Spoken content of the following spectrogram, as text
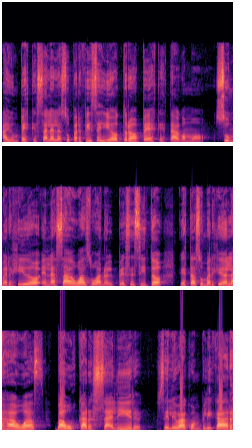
hay un pez que sale a la superficie y otro pez que está como sumergido en las aguas. Bueno, el pececito que está sumergido en las aguas va a buscar salir, se le va a complicar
